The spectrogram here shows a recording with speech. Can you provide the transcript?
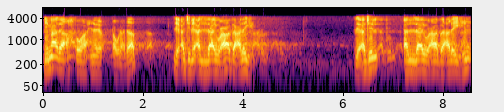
لماذا أخفوها حين رأوا العذاب؟ لأجل أن لا يعاب عليهم. لأجل أن لا يعاب عليهم.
